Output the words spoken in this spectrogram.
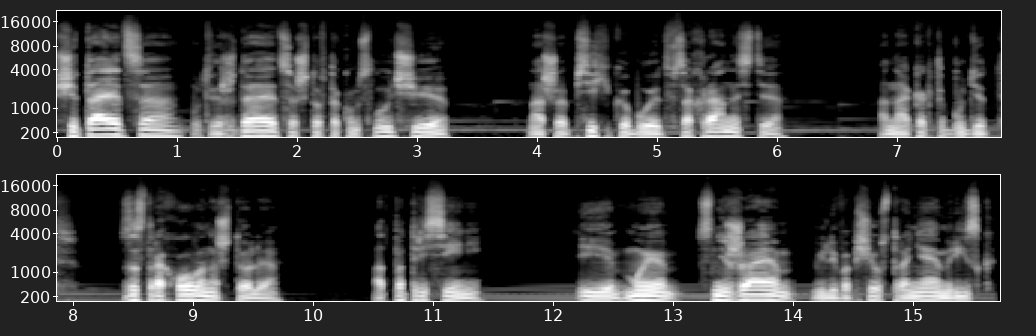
Считается, утверждается, что в таком случае наша психика будет в сохранности, она как-то будет застрахована, что ли, от потрясений. И мы снижаем или вообще устраняем риск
